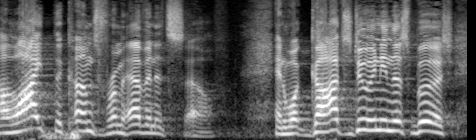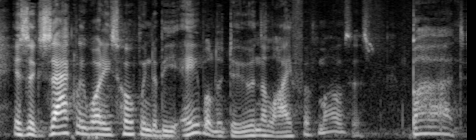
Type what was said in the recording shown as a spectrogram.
a light that comes from heaven itself. And what God's doing in this bush is exactly what He's hoping to be able to do in the life of Moses. But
